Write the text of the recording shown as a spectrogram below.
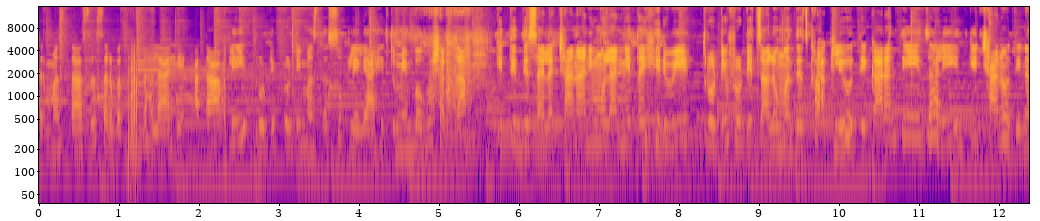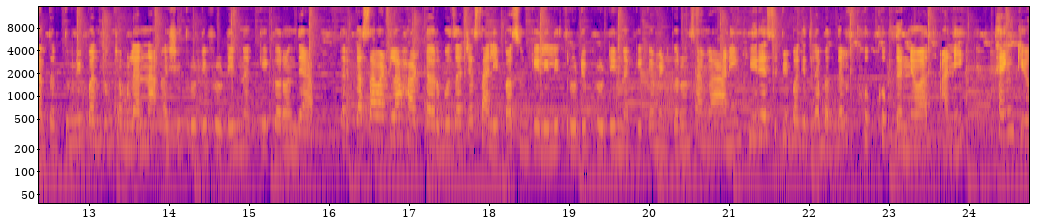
तर मस्त असं सरबत झालं आहे. आता आपली त्रुटी फ्रुटी मस्त सुकलेली आहे. तुम्ही बघू शकता किती दिसायला छान आणि मुलांनी तर हिरवी त्रुटी फ्रुटी चालूमध्येच खाकली होती. कारण ती झाली इतकी छान होती ना तर तुम्ही पण तुमच्या मुलांना अशी त्रुटी फ्रुटी नक्की करून द्या. तर कसा वाटला हा टरबुजाच्या सालीपासून केलेली त्रुटी फ्रुटी नक्की कमेंट करून सांगा. आणि ही रेसिपी बघितल्याबद्दल खूप खूप धन्यवाद आणि थँक्यू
